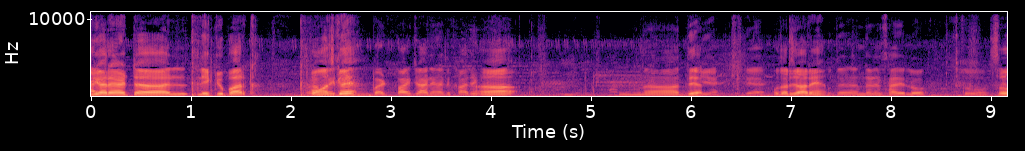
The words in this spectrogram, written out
we are at lake view park पहुँच गए। बर्ड पार्क जा रहे हैं दिखा दे। ना देर उधर जा रहे हैं। उधर अंदर हैं सारे लोग तो सो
